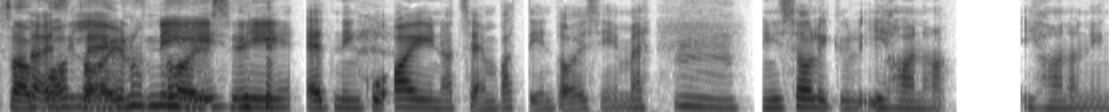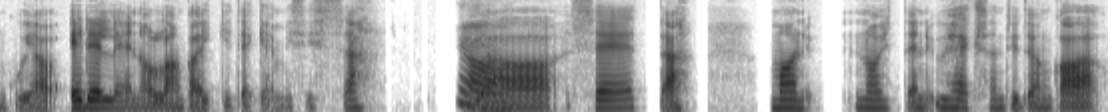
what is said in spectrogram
sabotoinut niin, toisiin. Niin, että niin kuin aina tsempattiin toisiimme. Mm. Niin se oli kyllä ihana, ihana niin kuin, ja edelleen ollaan kaikki tekemisissä. Joo. Ja se, että mä oon noitten yhdeksän tytön kanssa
